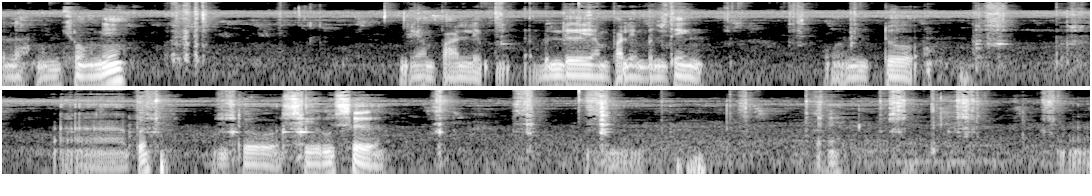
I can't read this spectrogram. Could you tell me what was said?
telah muncung ni yang paling benda yang paling penting untuk uh, apa untuk si rusa hmm. okay. uh.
